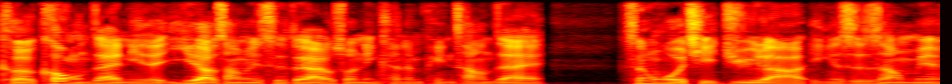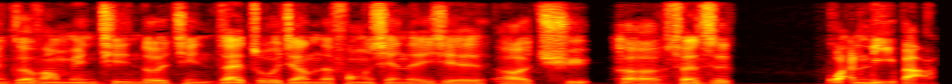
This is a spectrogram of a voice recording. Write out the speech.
可控在你的医疗上面，是代表说你可能平常在生活起居啦、饮食上面各方面，其实都已经在做这样的风险的一些呃区呃算是。管理吧，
